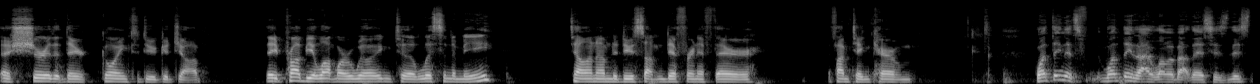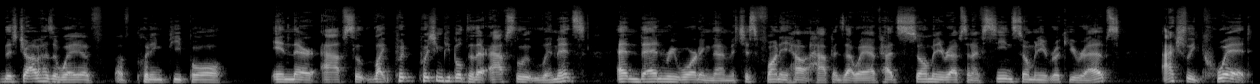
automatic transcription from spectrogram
assure that they're going to do a good job. They'd probably be a lot more willing to listen to me telling them to do something different if they're if I'm taking care of them. One thing that's one thing that I love about this is this this job has a way of of putting people in their absolute like put, pushing people to their absolute limits and then rewarding them. It's just funny how it happens that way. I've had so many reps and I've seen so many rookie reps actually quit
